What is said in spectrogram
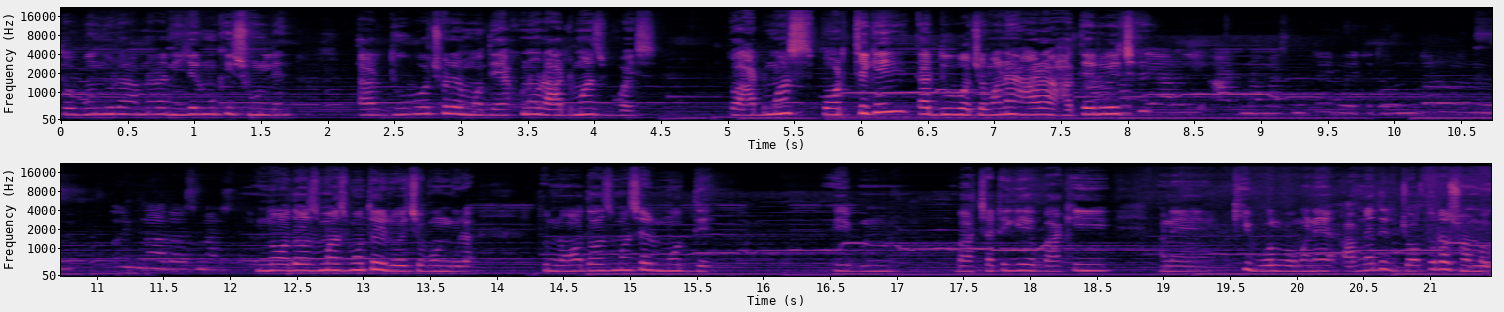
তো বন্ধুরা আপনারা নিজের মুখেই শুনলেন তার দু বছরের মধ্যে এখন ওর আট মাস বয়স। তো আট মাস পর থেকেই তার দু বছর মানে আর হাতে রয়েছে? ন দশ মাস মতোই রয়েছে বন্ধুরা। ন দশ মাসের মধ্যে এই বাচ্চাটিকে বাকি মানে কি বলব মানে আপনাদের যতটা সম্ভব।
